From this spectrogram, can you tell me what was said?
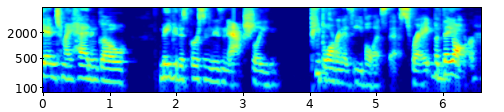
get into my head and go, maybe this person isn't actually, people aren't as evil as this, right? But they mm-hmm. are.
